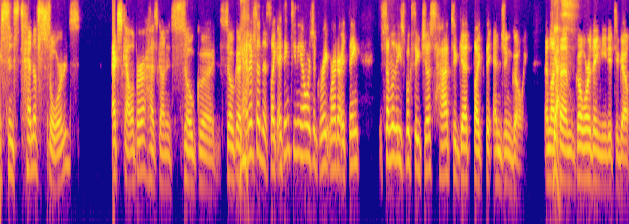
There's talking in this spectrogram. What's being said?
since Ten of Swords, Excalibur has gotten so good, so good. Yeah. And I've said this. Like, I think Tini Howard's a great writer. I think some of these books they just had to get like the engine going and let Yes. them go where they needed to go.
